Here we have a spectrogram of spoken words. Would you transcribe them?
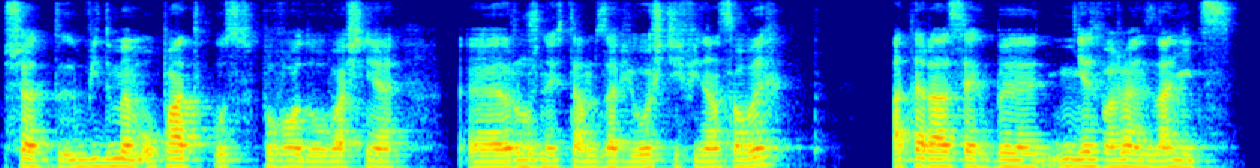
przed widmem upadku z powodu właśnie różnych tam zawiłości finansowych, a teraz jakby nie zważając na nic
